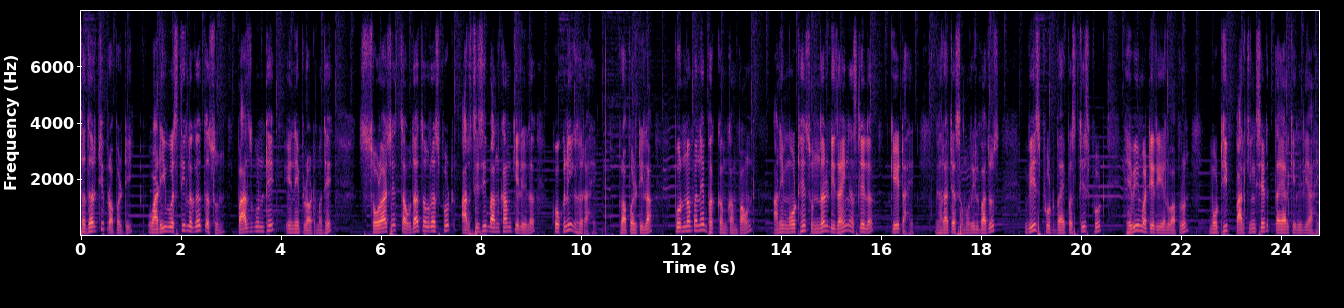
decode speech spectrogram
सदरची प्रॉपर्टी वाडी वस्ती लगत असून पाच गुंठे एने प्लॉटमध्ये सोळाशे चौदा चौरस फूट आर सी सी बांधकाम केलेलं कोकणी घर आहे. प्रॉपर्टीला पूर्णपणे भक्कम कंपाऊंड आणि मोठे सुंदर डिझाईन असलेलं गेट आहे. घराच्या समोरील बाजूस वीस फूट बाय पस्तीस फूट हेवी मटेरियल वापरून मोठी पार्किंग शेड तयार केलेली आहे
